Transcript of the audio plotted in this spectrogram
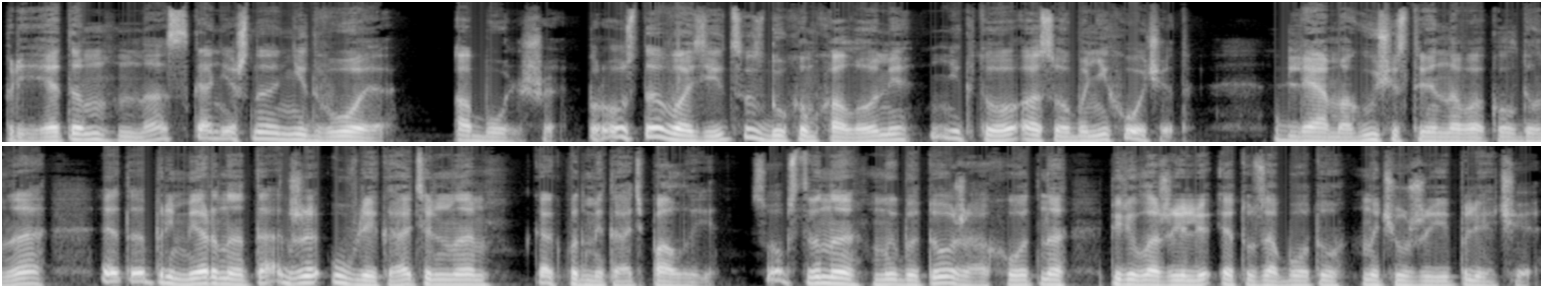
При этом нас, конечно, не двое, а больше. Просто возиться с духом Холоми никто особо не хочет. Для могущественного колдуна это примерно так же увлекательно, как подметать полы. Собственно, мы бы тоже охотно переложили эту заботу на чужие плечи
